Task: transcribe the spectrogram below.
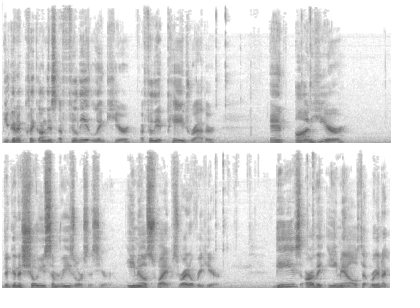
You're going to click on this affiliate link here, affiliate page rather, and on here, they're going to show you some resources here. Email swipes right over here. These are the emails that we're going to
